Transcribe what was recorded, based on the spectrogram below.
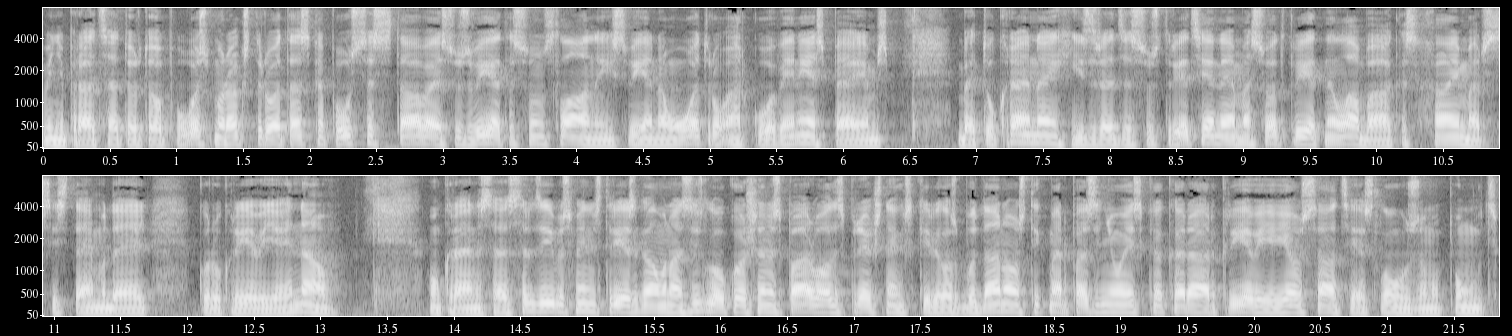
Viņa prāt ceturto posmu raksturo tas, ka puses stāvēs uz vietas un slānīs viena otru, ar ko vien iespējams, bet Ukrainai izredzes uz triecieniem esot krietni labākas Haimars sistēmu dēļ, kuru Krievijai nav. Ukrainas aizsardzības ministrijas galvenās izlūkošanas pārvaldes priekšnieks Kirills Budanovs tikmēr paziņojis, ka karā ar Krieviju jau sācies lūzuma punkts.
